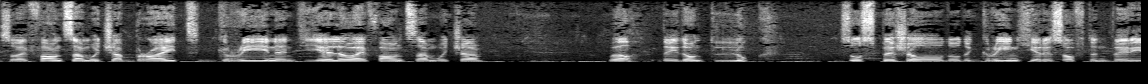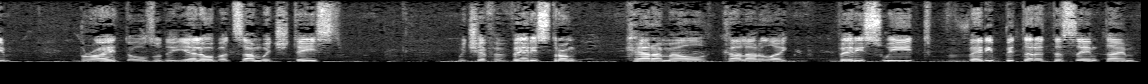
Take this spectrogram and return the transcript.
So I found some which are bright green and yellow. I found some which are, well, they don't look so special, although the green here is often very bright, also the yellow, but some which taste, which have a very strong caramel color, like very sweet, very bitter at the same time.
